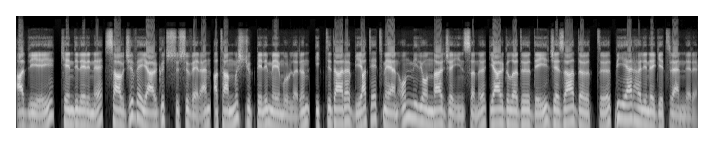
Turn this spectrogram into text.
Adliyeyi, kendilerine, savcı ve yargıç süsü veren, atanmış cübbeli memurların, iktidara biat etmeyen on milyonlarca insanı, yargıladığı değil ceza dağıttığı, bir yer haline getirenlere.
